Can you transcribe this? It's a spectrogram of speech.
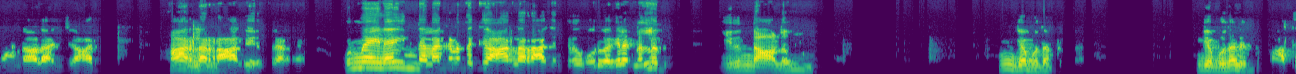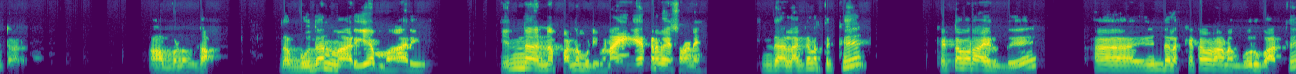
மூணு நாலு அஞ்சு ஆறு. ஆறுல ராகு இருக்கிறாங்க. உண்மையிலே இந்த லக்னத்துக்கு ஆறுல ராகு இருக்கிறது ஒரு வகையில நல்லது. இருந்தாலும் இங்க புதன் இருக்காரு. இங்க புதன் இருந்து பார்த்துட்டாரு. அவ்வளவுதான். இந்த புதன் மாதிரியே மாறி என்ன என்ன பண்ண முடியும்? நான் ஏற்கனவே சொன்னேன். இந்த லக்னத்துக்கு கெட்டவராயிருந்து ஆஹ் இந்த ல- கெட்டவரான குரு பார்த்து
